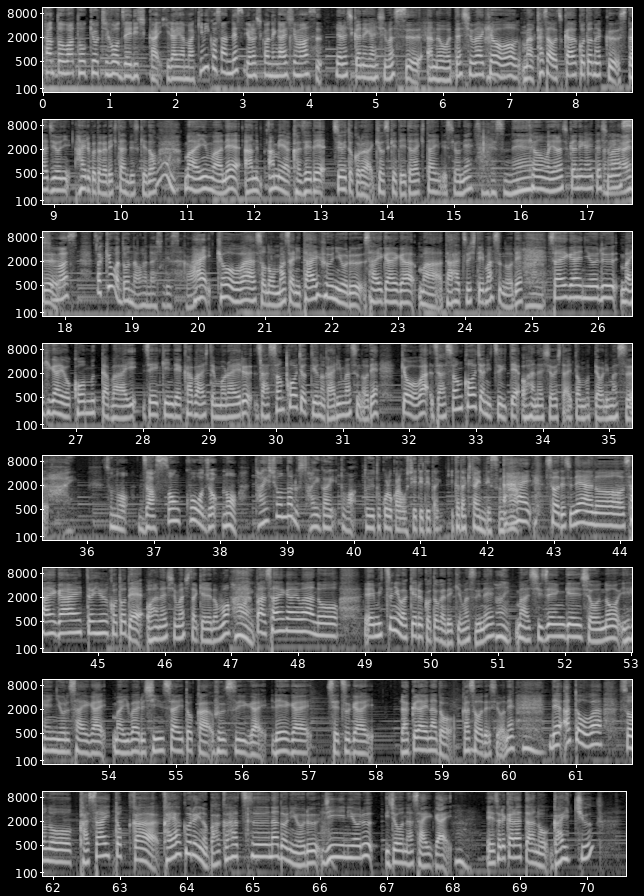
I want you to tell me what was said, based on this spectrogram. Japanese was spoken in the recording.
担当は東京地方税理士会平山紀美子さんです。よろしくお願いします。よろしくお願いします。あの私は今日、まあ、傘を使うことなくスタジオに入ることができたんですけど、うん、まあ今ね雨や風で強いところは気をつけていただきたいんですよね。そうですね。今日もよろしくお願いいたします。お願いします。さあ今日はどんなお話ですか？はい今日はそのまさに台風による災害がまあ多発していますので、はい、災害によるまあ被害を被った場合税金でカバーしてもらえる雑雑損控除っていうのがありますので今日は雑損控除についてお話をしたいと思っております。はいその雑損控除の対象になる災害とはというところから教えていただきたいんですが。はい、そうですね。あの、災害ということでお話しましたけれども、はい、まあ災害はあの、えー、3つに分けることができますね。はい、まあ自然現象の異変による災害、まあいわゆる震災とか風水害、冷害、雪害、落雷などがそうですよね。うん、であとはその火災とか火薬類の爆発などによる人為による異常な災害、うん、えー、それからあとあの害虫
